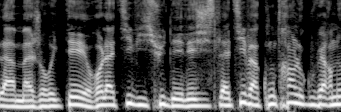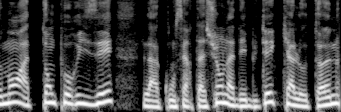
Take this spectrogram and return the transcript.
La majorité relative issue des législatives a contraint le gouvernement à temporiser. La concertation n'a débuté qu'à l'automne,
